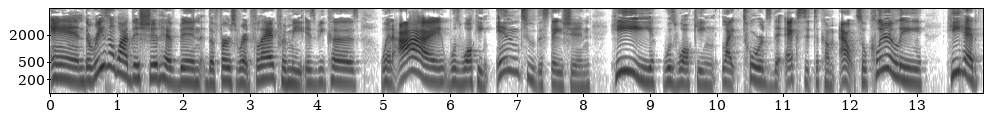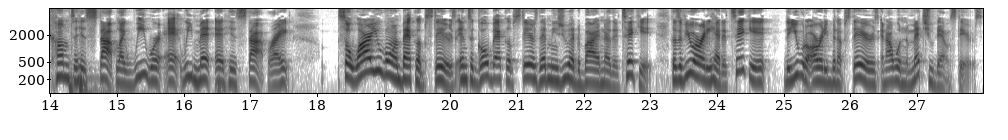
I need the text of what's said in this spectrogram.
And the reason why this should have been the first red flag for me is because when I was walking into the station, he was walking like towards the exit to come out. So clearly he had come to his stop. Like we were at, we met at his stop, right? So why are you going back upstairs? And to go back upstairs, that means you had to buy another ticket. Because if you already had a ticket, then you would have already been upstairs and I wouldn't have met you downstairs.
